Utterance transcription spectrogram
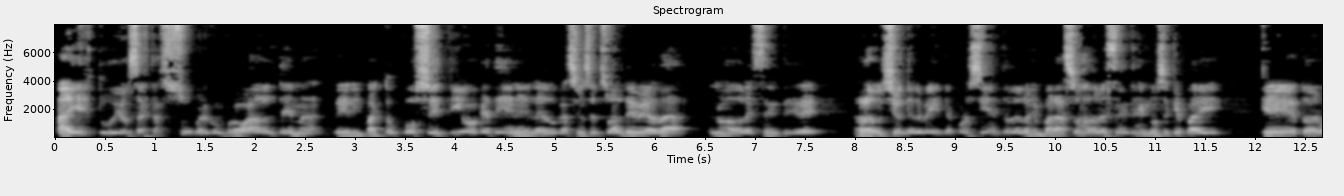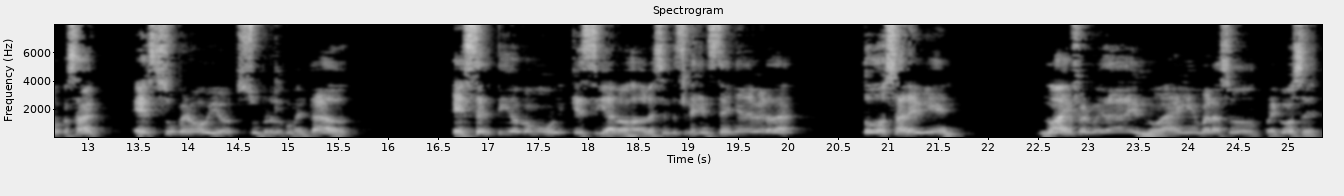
hay estudios, o sea, está súper comprobado el tema del impacto positivo que tiene la educación sexual de verdad en los adolescentes, de reducción del 20% de los embarazos adolescentes en no sé qué país. Que todo, o sea, es súper obvio, súper documentado. Es sentido común que si a los adolescentes se les enseña de verdad, todo sale bien. No hay enfermedades, no hay embarazos precoces.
